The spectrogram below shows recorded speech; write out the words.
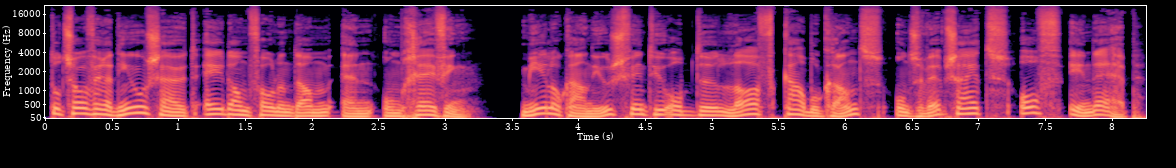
Tot zover het nieuws uit Edam, Volendam en omgeving. Meer lokaal nieuws vindt u op de Love Kabelkrant, onze website of in de app.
